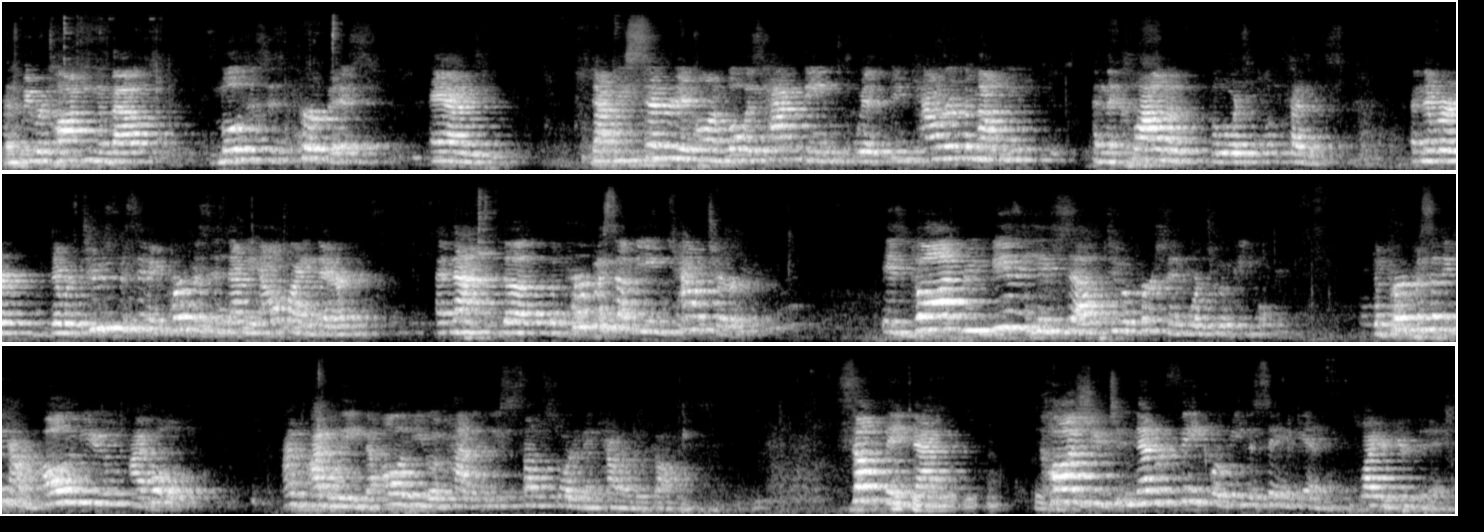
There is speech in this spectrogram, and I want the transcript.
As we were talking about Moses' purpose and that we centered it on what was happening with the encounter at the mountain and the cloud of the Lord's presence. And there were there were two specific purposes that we outlined there, and that the, the purpose of the encounter is God revealing himself to a person or to a people. The purpose of the encounter. All of you, I hope, I, I believe that all of you have had at least some sort of encounter with God. Something that caused you to never think or be the same again. That's why you're here today.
